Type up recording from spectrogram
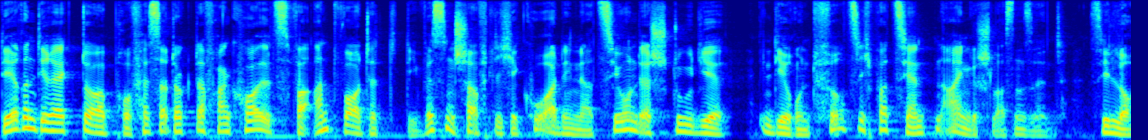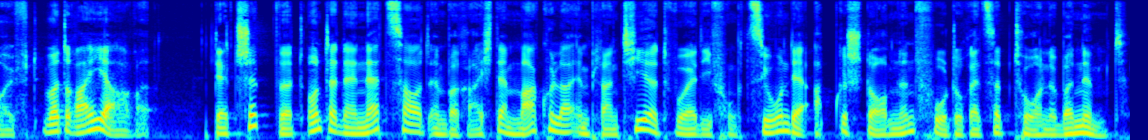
Deren Direktor Prof. Dr. Frank Holz verantwortet die wissenschaftliche Koordination der Studie, in die rund 40 Patienten eingeschlossen sind. Sie läuft über drei Jahre. Der Chip wird unter der Netzhaut im Bereich der Makula implantiert, wo er die Funktion der abgestorbenen Fotorezeptoren übernimmt.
